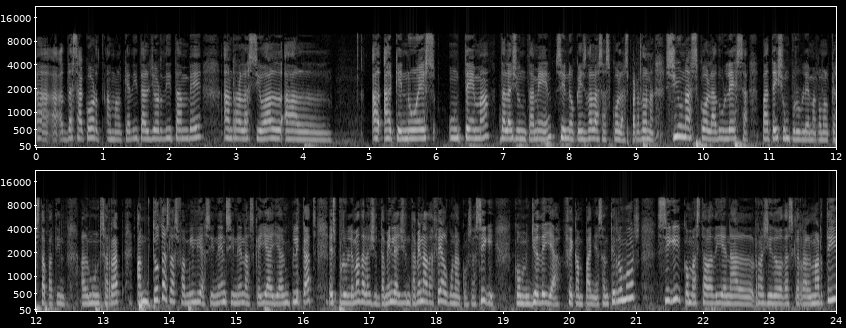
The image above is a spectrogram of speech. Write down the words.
eh, desacord amb el que ha dit el Jordi també en relació al, al, al, al que no és un tema de l'Ajuntament, sinó que és de les escoles. Perdona, si una escola d'Olesa pateix un problema com el que està patint el Montserrat, amb totes les famílies i nens i nenes que hi ha ja implicats, és problema de l'Ajuntament. L'Ajuntament ha de fer alguna cosa. Sigui, com jo deia, fer campanyes antirumors, sigui, com estava dient el regidor d'Esquerra, el Martí,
